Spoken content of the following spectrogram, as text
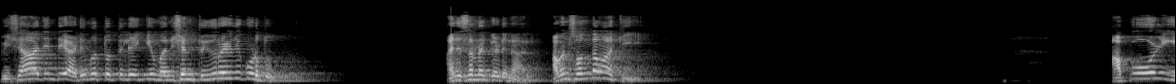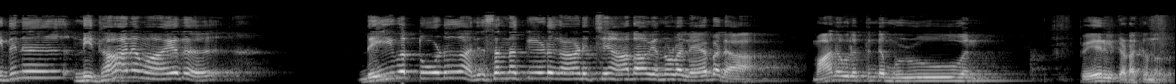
പിശാജിന്റെ അടിമത്വത്തിലേക്ക് മനുഷ്യൻ തീറെഴുതി കൊടുത്തു. അനുസരണക്കേടിനാൽ അവൻ സ്വന്തമാക്കി. അപ്പോൾ ഇതിന് നിധാനമായത് ദൈവത്തോട് അനുസരണക്കേട് കാണിച്ച ആദാവ് എന്നുള്ള ലേബല മാനകുലത്തിന്റെ മുഴുവൻ പേരിൽ കിടക്കുന്നത്.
